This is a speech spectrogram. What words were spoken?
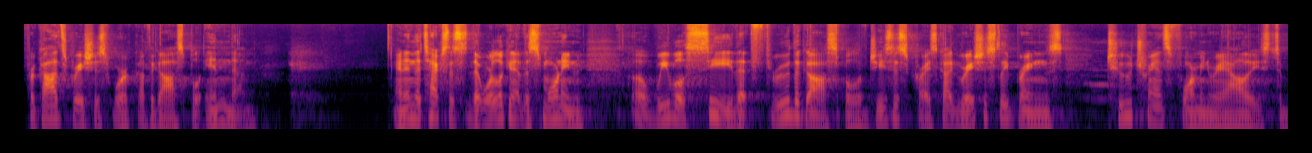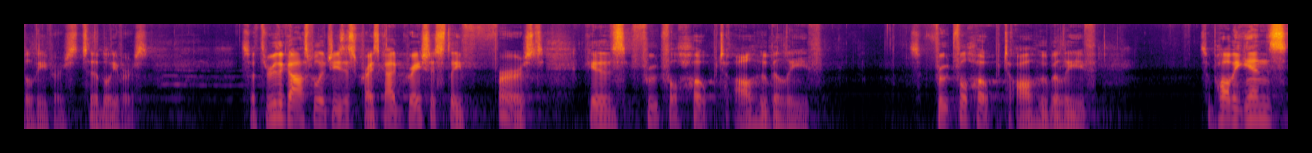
for God's gracious work of the gospel in them. And in the text that we're looking at this morning, uh, we will see that through the gospel of Jesus Christ, God graciously brings two transforming realities to believers, to the believers. So through the gospel of Jesus Christ, God graciously first gives fruitful hope to all who believe. So fruitful hope to all who believe. So Paul begins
